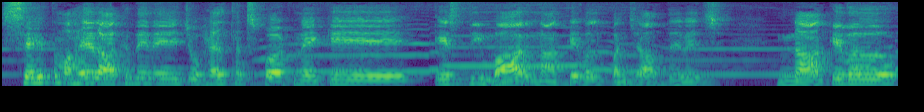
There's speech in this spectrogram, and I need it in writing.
ਸਿਹਤ ਮਾਹਿਰ ਆਖਦੇ ਨੇ, ਜੋ ਹੈਲਥ ਐਕਸਪਰਟ ਨੇ, ਕਿ ਇਸ ਦੀ ਮਾਰ ਨਾ ਕੇਵਲ ਪੰਜਾਬ ਦੇ ਵਿੱਚ, ਨਾ ਕੇਵਲ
